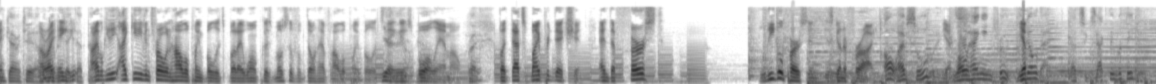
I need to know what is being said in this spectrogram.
Okay, guarantee it. I All right, take you- that back. I, will- I could even throw in hollow point bullets, but I won't because most of them don't have hollow point bullets. Yeah, they yeah, use ball ammo. Right. But that's my prediction. And the first legal person is going to fry. Oh, absolutely. Yes. Low hanging fruit. We Yep. know that. That's exactly what they do.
